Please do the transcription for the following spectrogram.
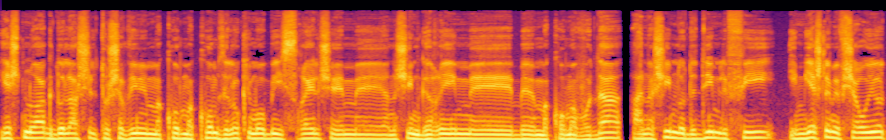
יש תנועה גדולה של תושבים ממקום מקום, זה לא כמו בישראל שהם אה, אנשים גרים אה, במקום עבודה. האנשים נודדים לפי אם יש להם אפשרויות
